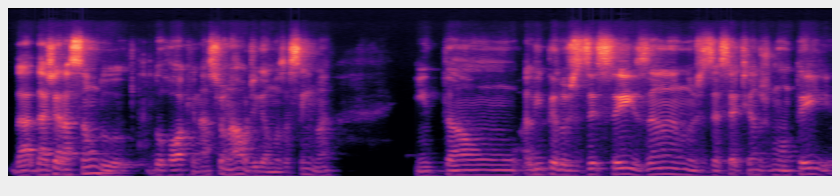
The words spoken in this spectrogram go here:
da, da, geração do, do rock nacional, digamos assim, não é? Então, ali pelos 16 anos, 17 anos, montei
